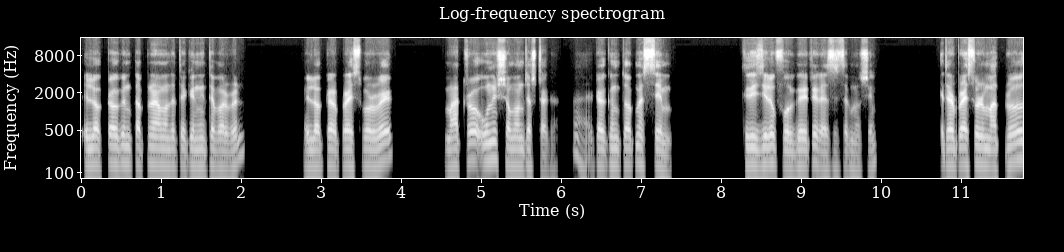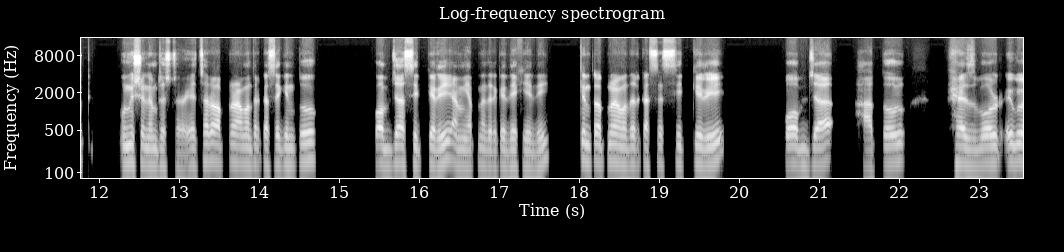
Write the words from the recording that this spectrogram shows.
এই লকটাও কিন্তু আপনারা আমাদের থেকে নিতে পারবেন। এই লকটার প্রাইস পড়বে মাত্র উনিশশো পঞ্চাশ টাকা হ্যাঁ? এটা কিন্তু আপনার সেম থ্রি জিরো ফোর গ্রেডের অ্যাসেসের মেশিন এটার প্রাইস পড়বে মাত্র উনিশশো পঞ্চাশ টাকা। এছাড়াও আপনারা আমাদের কাছে কিন্তু কবজা সিট ক্যারি আমি আপনাদেরকে দেখিয়ে দিই। কিন্তু আপনার আমাদের কাছে সিট ক্যারি কবজা, হাতল হ্যাজবোর্ড এগুলো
